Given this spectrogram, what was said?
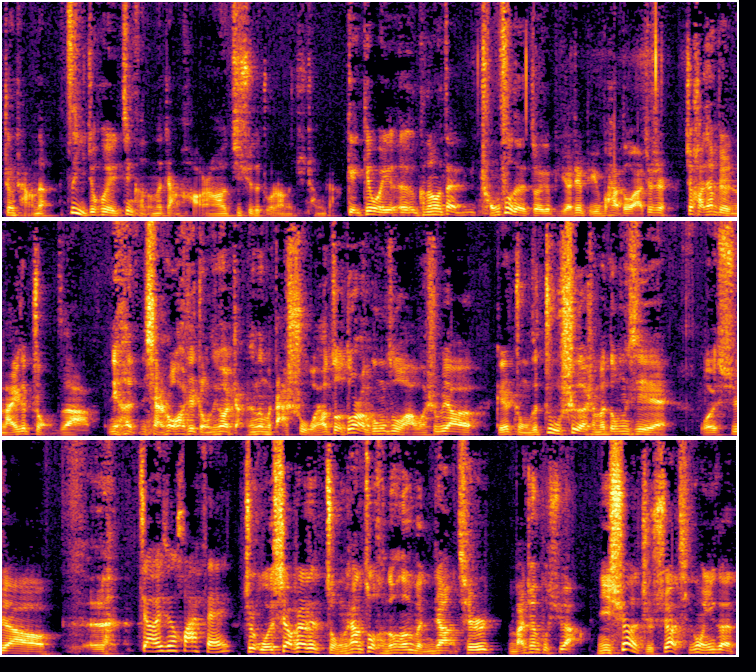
正常的，自己就会尽可能的长好，然后继续的茁壮的去成长。给给我一个呃，可能我再重复的做一个比喻，这个比喻不怕多啊，就是就好像比如你来一个种子啊，你很你想说哇，这种子要长成那么大树，我要做多少工作啊？我是不是要给这种子注射什么东西？我需要呃浇一些化肥，就我需要不要在种子上做很多很多文章？其实完全不需要，你需要的只需要提供一个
